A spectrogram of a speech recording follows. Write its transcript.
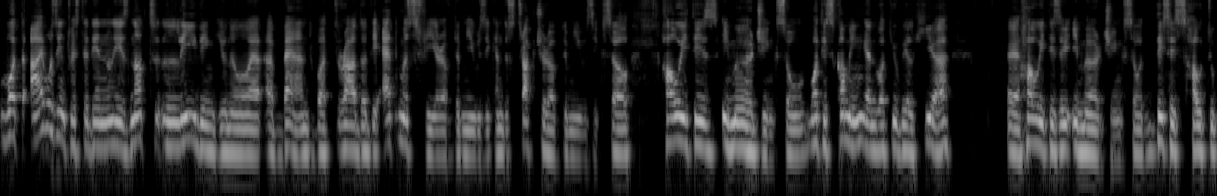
what I was interested in is not leading, you know, a, a, band, but rather the atmosphere of the music and the structure of the music. So how it is emerging. So what is coming and what you will hear, uh, how it is emerging. So this is how to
